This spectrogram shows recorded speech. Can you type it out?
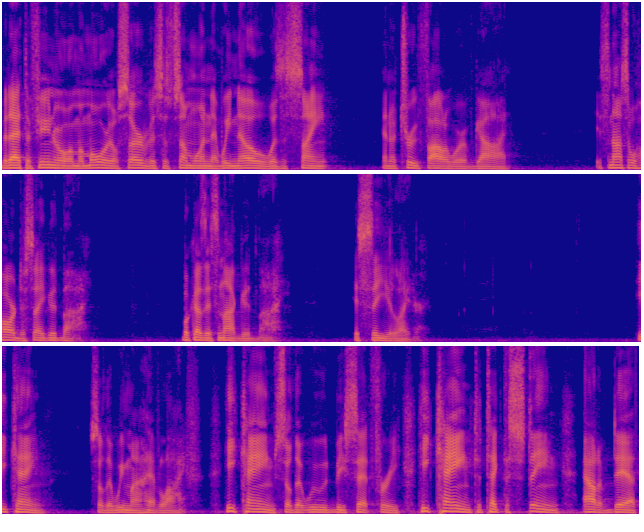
But at the funeral, a memorial service of someone that we know was a saint and a true follower of God, it's not so hard to say goodbye because it's not goodbye, it's see you later. He came so that we might have life. He came so that we would be set free. He came to take the sting out of death.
